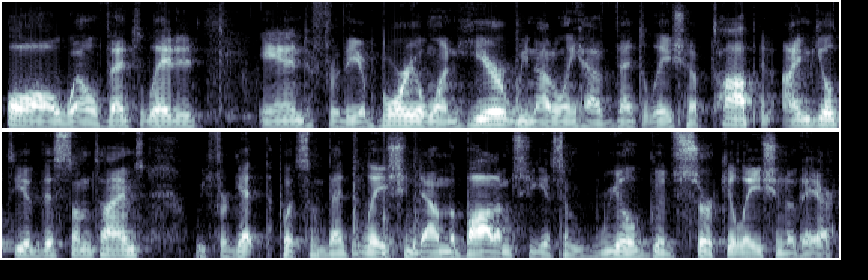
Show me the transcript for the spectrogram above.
all well ventilated. And for the arboreal one here, we not only have ventilation up top, and I'm guilty of this sometimes, we forget to put some ventilation down the bottom so you get some real good circulation of air.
